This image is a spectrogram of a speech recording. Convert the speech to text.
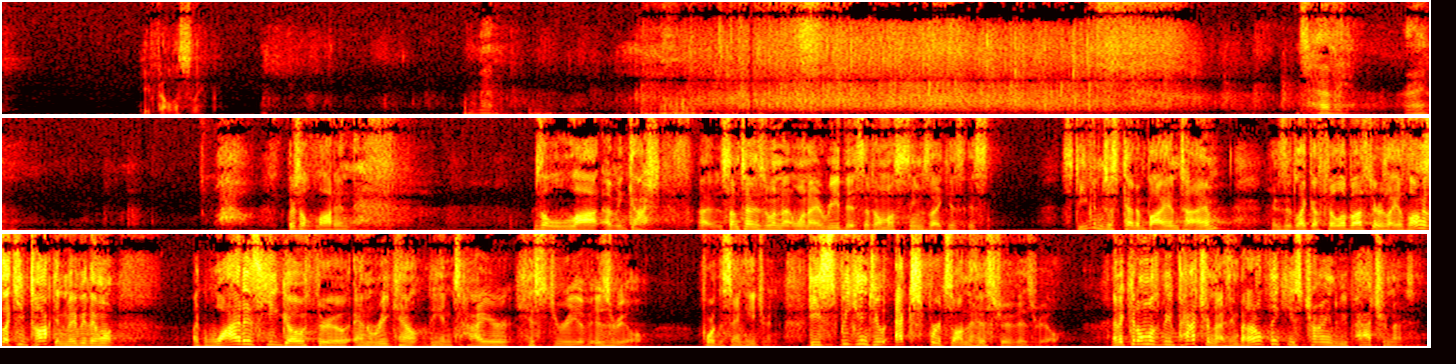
he fell asleep. Amen. It's heavy, right? Wow. There's a lot in there. There's a lot. I mean, gosh, uh, sometimes when I, when I read this, it almost seems like is, is Stephen just kind of buying time? Is it like a filibuster? It's like, as long as I keep talking, maybe they won't. Like, why does he go through and recount the entire history of Israel for the Sanhedrin? He's speaking to experts on the history of Israel. And it could almost be patronizing, but I don't think he's trying to be patronizing.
